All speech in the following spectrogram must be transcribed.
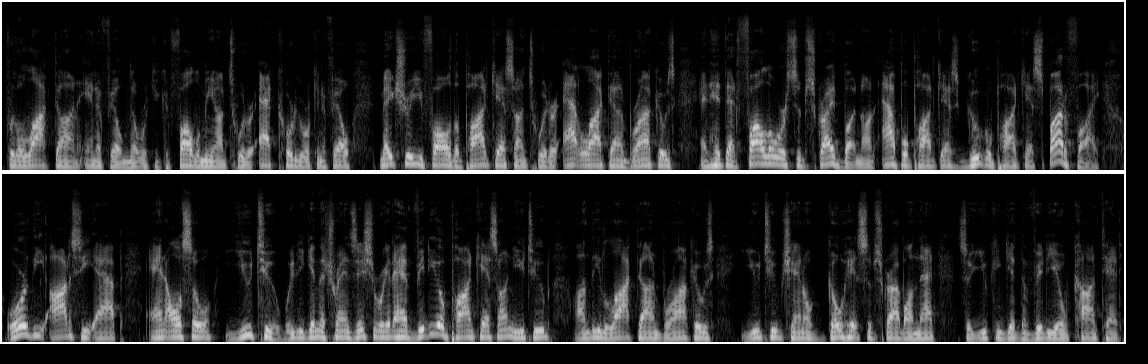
for the Locked On NFL Network. You can follow me on Twitter at Cody Roark NFL. Make sure you follow the podcast on Twitter at Locked On Broncos and hit that follow or subscribe button on Apple Podcasts, Google Podcasts, Spotify, or the Audacy app, and also YouTube. We begin the transition. We're going to have video podcasts on YouTube on the Locked On Broncos YouTube channel. Go hit subscribe on that so you can get the video content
